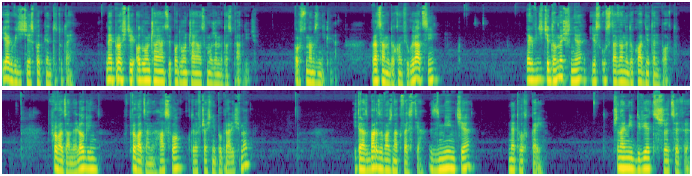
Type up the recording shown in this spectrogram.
jak widzicie jest podpięty tutaj. Najprościej odłączając i podłączając możemy to sprawdzić. Po prostu nam zniknie. Wracamy do konfiguracji. Jak widzicie domyślnie jest ustawiony dokładnie ten port. Wprowadzamy login, wprowadzamy hasło, które wcześniej pobraliśmy. I teraz bardzo ważna kwestia. Zmieńcie network key przynajmniej dwie, trzy cyfry.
